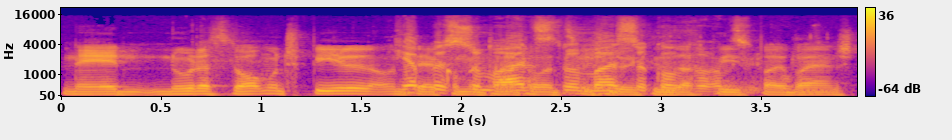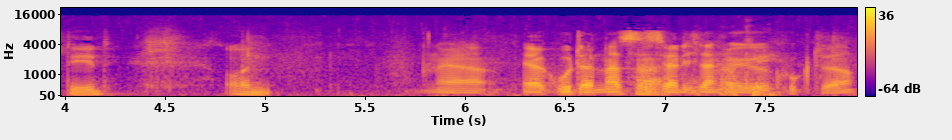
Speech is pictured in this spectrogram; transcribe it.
Nee, nur das Dortmund-Spiel und der Kommentator hat zwischendurch gesagt, wie es bei Bayern steht. Und ja, ja gut, dann hast du es ja nicht lange okay. geguckt, ja.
